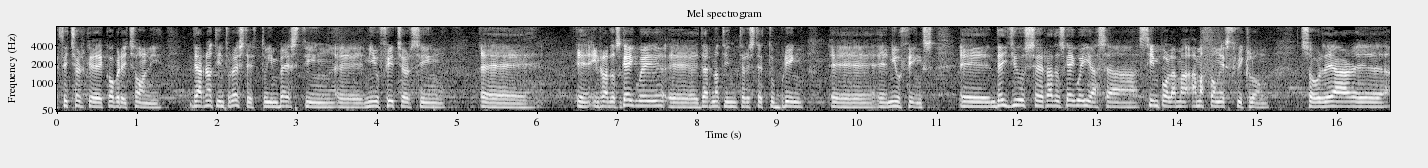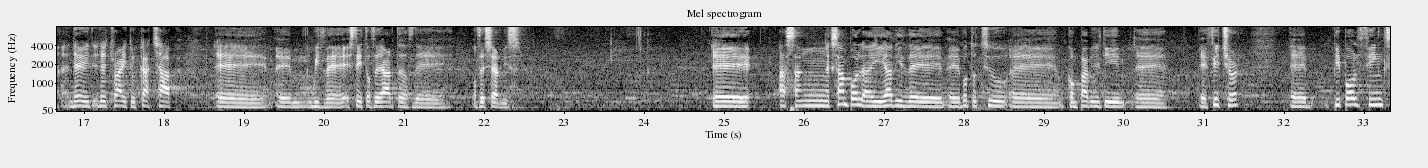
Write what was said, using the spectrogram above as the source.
feature coverage only. They are not interested to invest in new features in in Rados Gateway, uh, they're not interested to bring uh, uh, new things. they use Rados Gateway as a simple Amazon S3 clone. So they, are, they, they try to catch up um, with the state of the art of the, of the service. as an example, I added the uh, Boto 2 uh, compatibility uh, feature. people think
